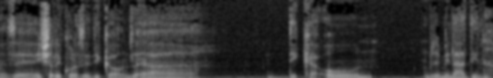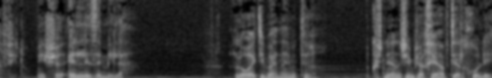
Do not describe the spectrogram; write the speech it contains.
אז אה, אי אפשר לקרוא לזה דיכאון, זה היה... דיכאון זה מילה עדינה אפילו. אי אפשר, אין לזה מילה. לא ראיתי בעיניים יותר. שני אנשים שהכי אהבתי הלכו לי.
